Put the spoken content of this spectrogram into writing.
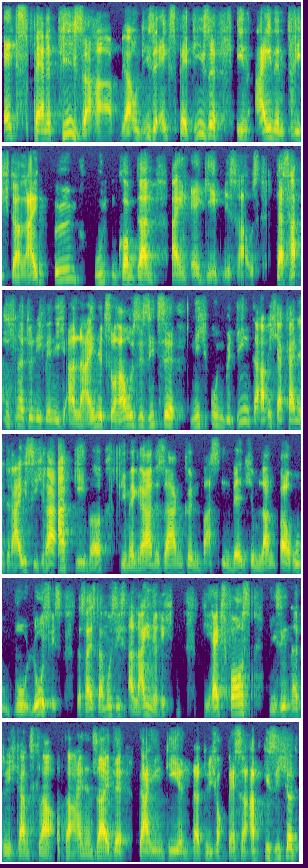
Expertise haben. Ja, und diese Expertise in einen Trichter reinfüllen unten kommt dann ein Ergebnis raus. Das habe ich natürlich, wenn ich alleine zu Hause sitze, nicht unbedingt. Da habe ich ja keine 30 Ratgeber, die mir gerade sagen können, was in welchem Land, warum, wo los ist. Das heißt, da muss ich es alleine richten. Die Hedgefonds, die sind natürlich ganz klar auf der einen Seite dahingehend natürlich auch besser abgesichert,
